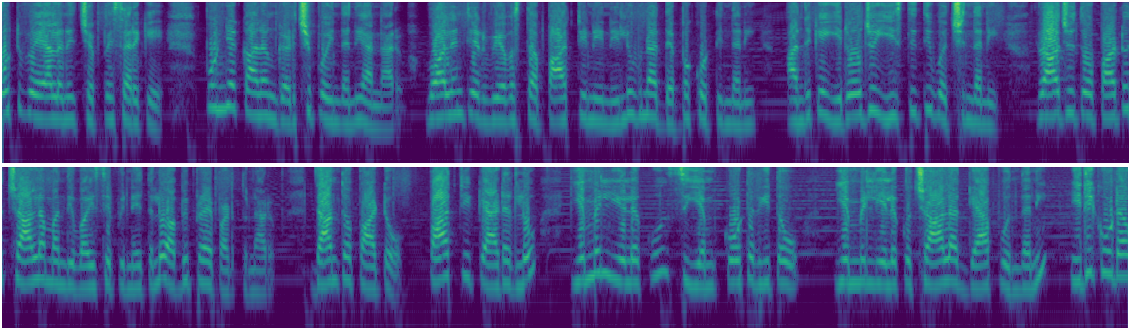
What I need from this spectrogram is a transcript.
ఓటు వేయాలని చెప్పేసరికి పుణ్యకాలం గడిచిపోయిందని అన్నారు. వాలంటీర్ వ్యవస్థ పార్టీని నిలువునా దెబ్బకొట్టిందని అందుకే ఈ రోజు ఈ స్థితి వచ్చిందని రాజుతో పాటు చాలా మంది వైసీపీ నేతలు అభిప్రాయపడుతున్నారు. దాంతో పాటు పార్టీ క్యాడర్లో ఎమ్మెల్యేలకు సీఎం కోటరీతో ఎమ్మెల్యేలకు చాలా గ్యాప్ ఉందని ఇది కూడా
